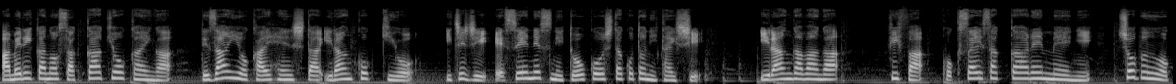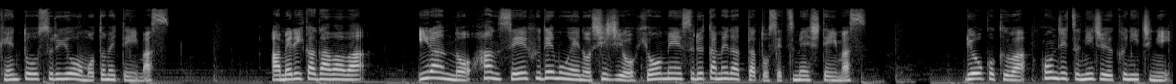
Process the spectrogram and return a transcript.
アメリカのサッカー協会がデザインを改変したイラン国旗を一時 SNS に投稿したことに対し、イラン側が FIFA 国際サッカー連盟に処分を検討するよう求めています。アメリカ側はイランの反政府デモへの支持を表明するためだったと説明しています。両国は本日29日に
